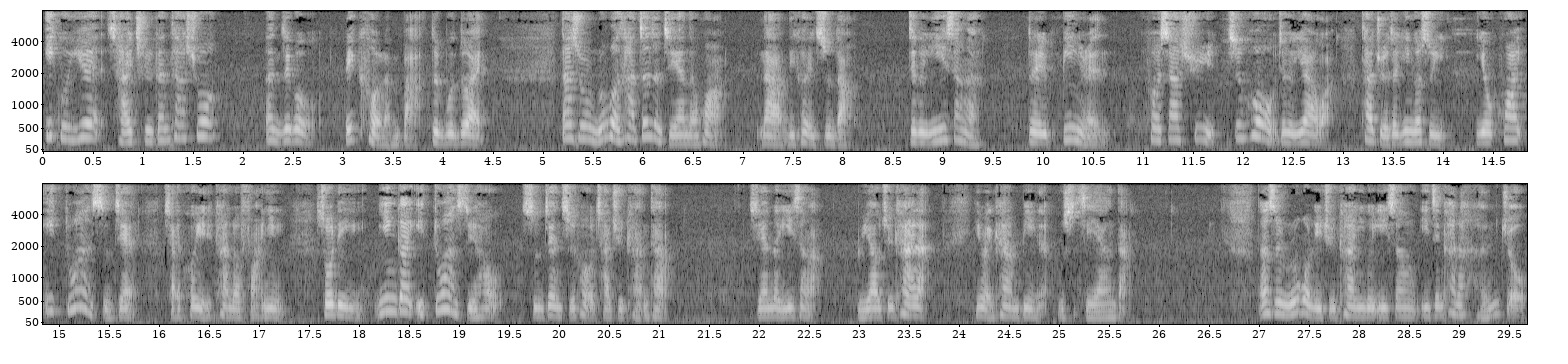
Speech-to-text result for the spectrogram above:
一个月才去跟他说，嗯，这个没可能吧，对不对？但是如果他真的这样的话，那你可以知道，这个医生啊，对病人喝下去之后，这个药啊，他觉得应该是要花一段时间才可以看到反应，所以应该一段时候时间之后才去看他。这样的医生啊，不要去看了，因为看病啊不是这样的。但是如果你去看一个医生，已经看了很久，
